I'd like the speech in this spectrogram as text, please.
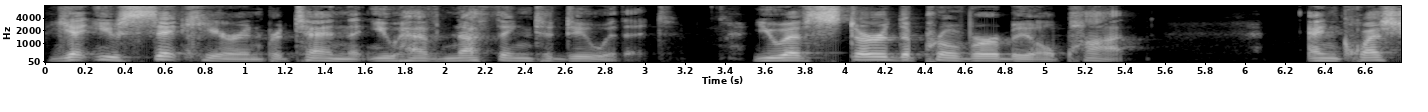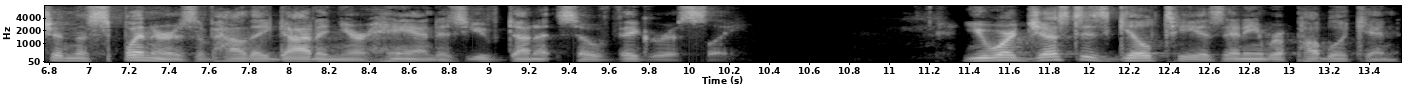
Yet you sit here and pretend that you have nothing to do with it. You have stirred the proverbial pot and question the splinters of how they got in your hand as you've done it so vigorously. You are just as guilty as any Republican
